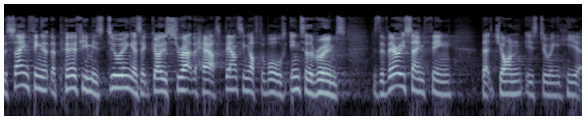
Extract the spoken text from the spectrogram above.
the same thing that the perfume is doing as it goes throughout the house, bouncing off the walls into the rooms, is the very same thing that John is doing here.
